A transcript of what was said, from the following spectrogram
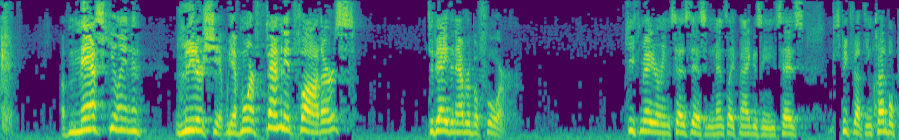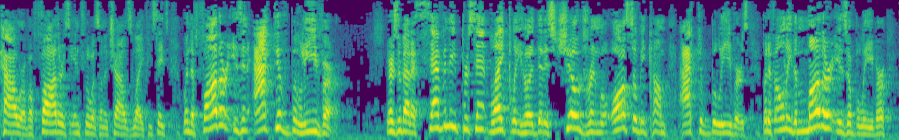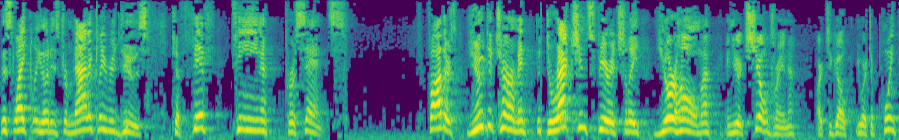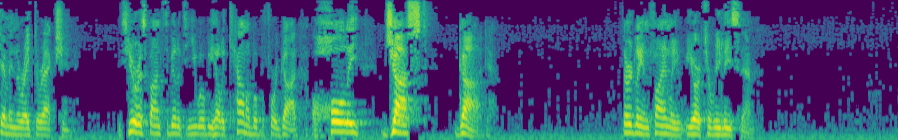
of masculine leadership. We have more effeminate fathers today than ever before. Keith Mayering says this in Men's Life magazine. He says, speaks about the incredible power of a father's influence on a child's life. He states, when the father is an active believer, there's about a 70% likelihood that his children will also become active believers. But if only the mother is a believer, this likelihood is dramatically reduced to 15%. Fathers, you determine the direction spiritually your home and your children are to go. You are to point them in the right direction. It's your responsibility, and you will be held accountable before God, a holy, just God. Thirdly and finally, you are to release them.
